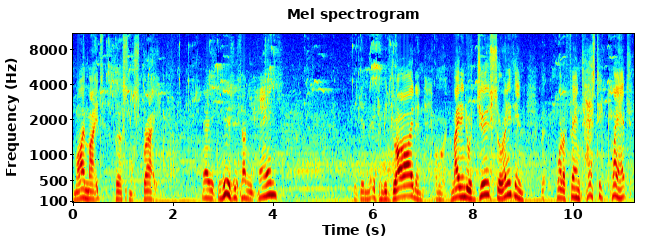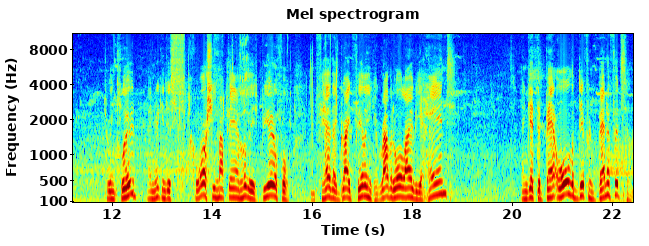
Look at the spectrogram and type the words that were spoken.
My Mate personal spray. Now you can use this on your hands it can, it can be dried and or made into a juice or anything, but what a fantastic plant to include. And we can just squash him up there and look at this beautiful, and have that great feeling. You can rub it all over your hands and get the all the different benefits. And,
